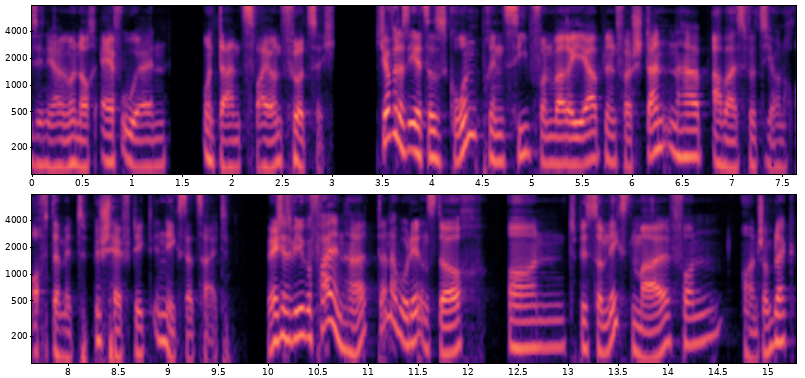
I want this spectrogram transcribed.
sind ja immer noch FUN und dann 42. Ich hoffe, dass ihr jetzt das Grundprinzip von Variablen verstanden habt, aber es wird sich auch noch oft damit beschäftigt in nächster Zeit. Wenn euch das Video gefallen hat, dann abonniert uns doch und bis zum nächsten Mal von Orange on Black.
